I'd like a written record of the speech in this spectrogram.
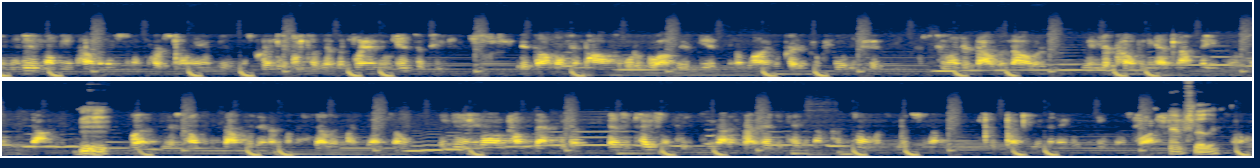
and, it is going to be a combination of personal and business credit because as a brand new entity, it's almost impossible to go out there and get you know lines of credit for forty, fifty, two hundred thousand dollars when your company has not made millions dollars. Mm-hmm. But there's companies out there that are going to sell it like that. So again, it all comes back to the education piece. You got to start educating our consumers, which you know been able to do thus far. Absolutely. So,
